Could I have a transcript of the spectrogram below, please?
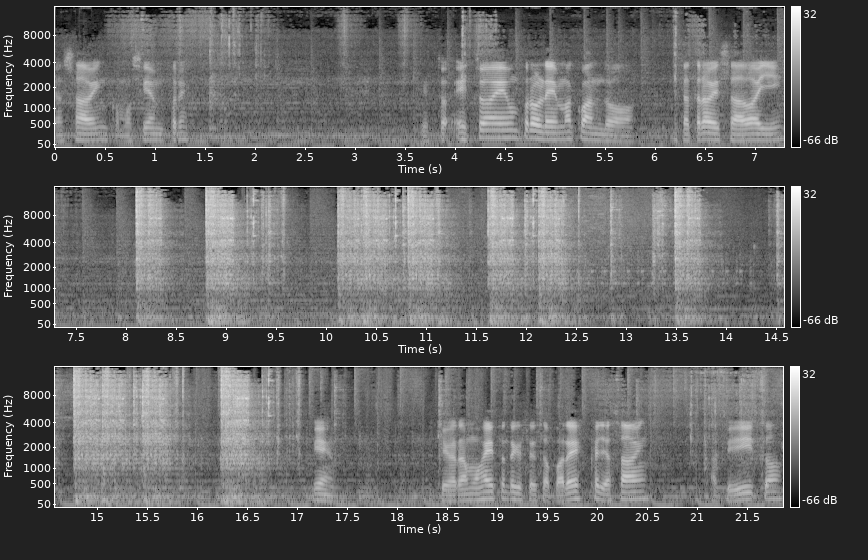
ya saben, como siempre. Esto, esto es un problema cuando está atravesado allí. Bien. Aquí agarramos esto antes de que se desaparezca, ya saben. Rapidito.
